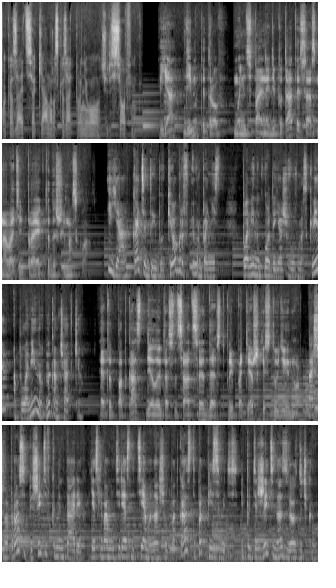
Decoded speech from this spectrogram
показать океан, рассказать про него через серфинг. Я Дима Петров, муниципальный депутат и сооснователь проекта «Дыши Москва». И я, Катя Дыба, географ и урбанист. Половину года я живу в Москве, а половину на Камчатке. Этот подкаст делает ассоциация DEST при поддержке студии НОР. Ваши вопросы пишите в комментариях. Если вам интересна тема нашего подкаста, подписывайтесь и поддержите нас звездочками.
